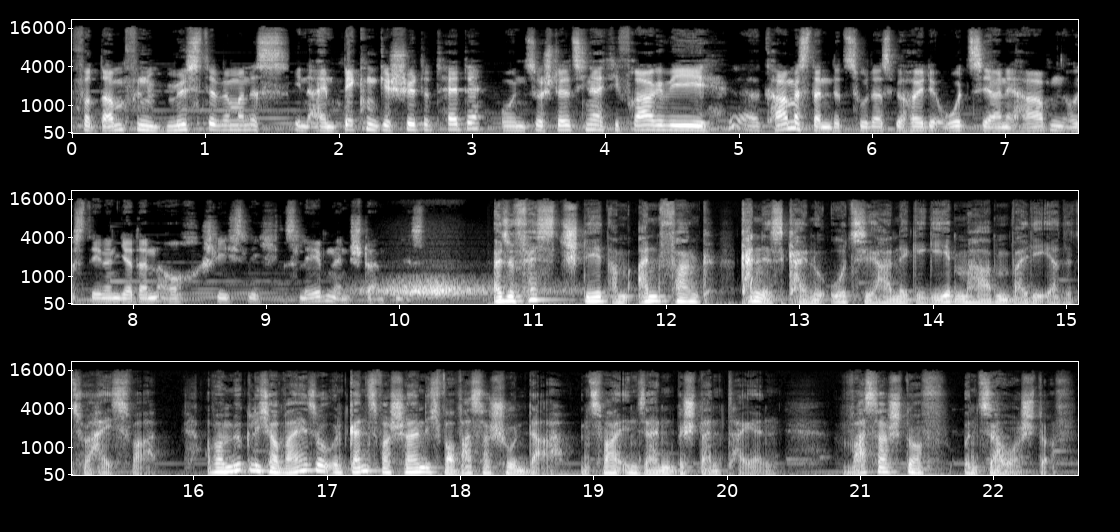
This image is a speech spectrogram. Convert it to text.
verdampfen müsste, wenn man es in ein Becken geschüttet hätte. Und so stellt sich natürlich die Frage, wie äh, kam es dann dazu, dass wir heute Ozeane haben, aus denen ja dann auch schließlich das Leben entstanden ist. Also fest steht, am Anfang kann es keine Ozeane gegeben haben, weil die Erde zu heiß war. Aber möglicherweise und ganz wahrscheinlich war Wasser schon da, und zwar in seinen Bestandteilen. Wasserstoff und Sauerstoff.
